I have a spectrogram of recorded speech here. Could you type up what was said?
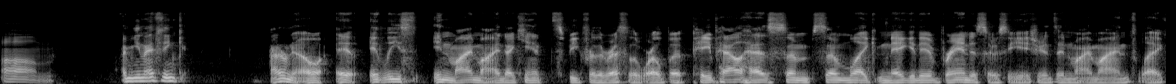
Um, I mean, I think I don't know. At, at least in my mind, I can't speak for the rest of the world, but PayPal has some some like negative brand associations in my mind. Like,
